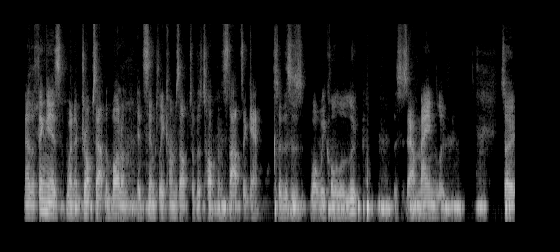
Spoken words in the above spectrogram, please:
Now the thing is, when it drops out the bottom, it simply comes up to the top and starts again. So this is what we call a loop. This is our main loop. So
